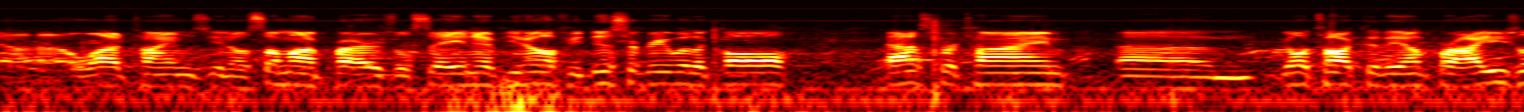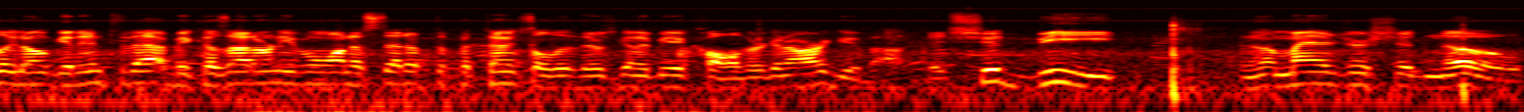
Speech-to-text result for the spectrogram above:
uh, a lot of times, you know, some umpires will say, and if you know, if you disagree with a call, ask for time, um, go talk to the umpire. I usually don't get into that because I don't even want to set up the potential that there's going to be a call they're going to argue about. It should be, and the manager should know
